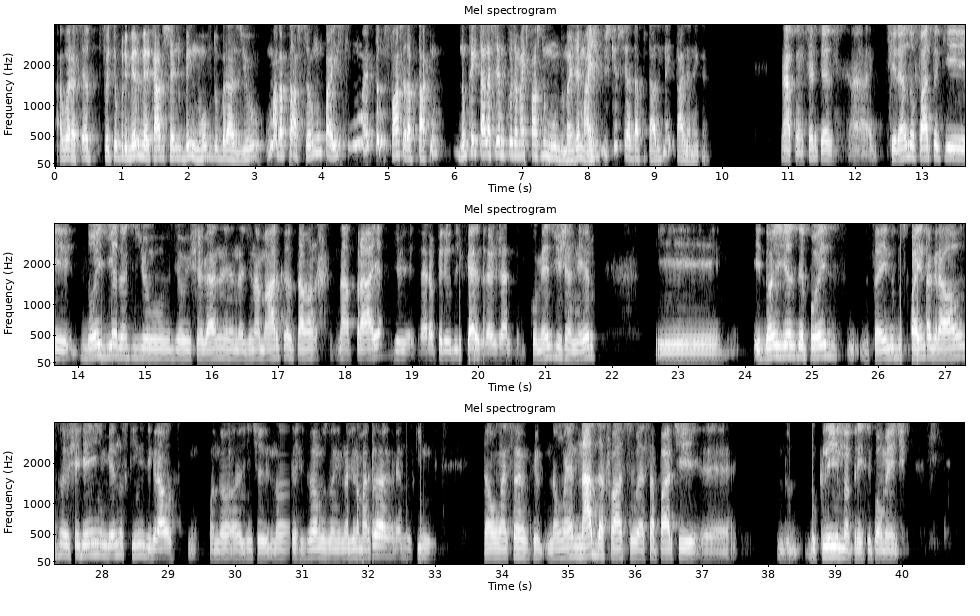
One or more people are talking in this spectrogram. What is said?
Agora, foi teu primeiro mercado saindo bem novo do Brasil, uma adaptação num país que não é tão fácil adaptar. Não que a Itália seja a coisa mais fácil do mundo, mas é mais difícil que ser adaptado que na Itália, né, cara? Ah, com certeza. Ah, tirando o fato que dois dias antes de eu, de eu chegar na Dinamarca, eu estava na praia, era o período de férias, era já começo de janeiro, e e dois dias depois, saindo dos 40 graus, eu cheguei em menos 15 graus. Quando a gente nós aterrissamos na Dinamarca, menos 15. Então, essa não é nada fácil, essa parte é, do, do, clima, principalmente.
